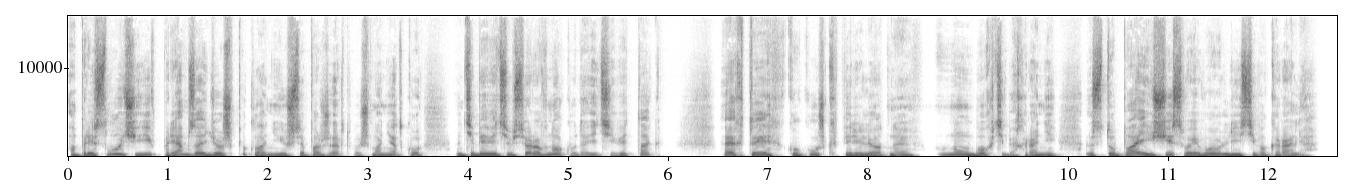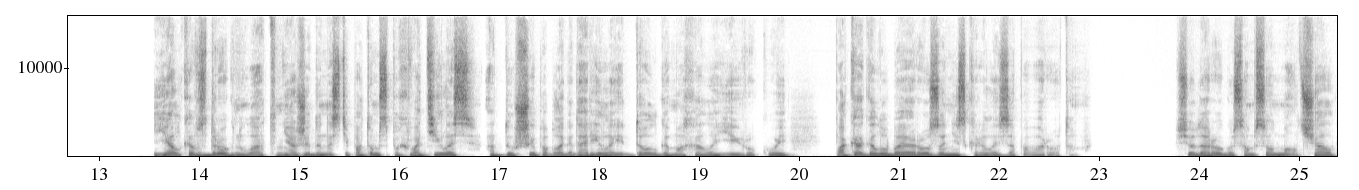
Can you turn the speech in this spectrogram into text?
а при случае и впрямь зайдешь, поклонишься, пожертвуешь монетку. Тебе ведь все равно, куда идти, ведь так? Эх ты, кукушка перелетная, ну, бог тебя храни. Ступай, ищи своего лисьего короля. Ялка вздрогнула от неожиданности, потом спохватилась, от души поблагодарила и долго махала ей рукой, пока голубая роза не скрылась за поворотом. Всю дорогу Самсон молчал,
